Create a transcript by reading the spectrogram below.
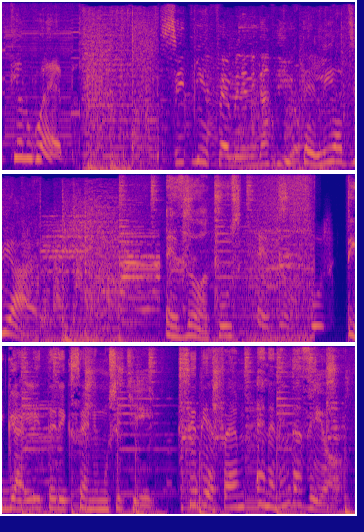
Christian Web. cityfm92.gr Εδώ ακούς, εδώ ακούς την καλύτερη ξένη μουσική. CDFM 92.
